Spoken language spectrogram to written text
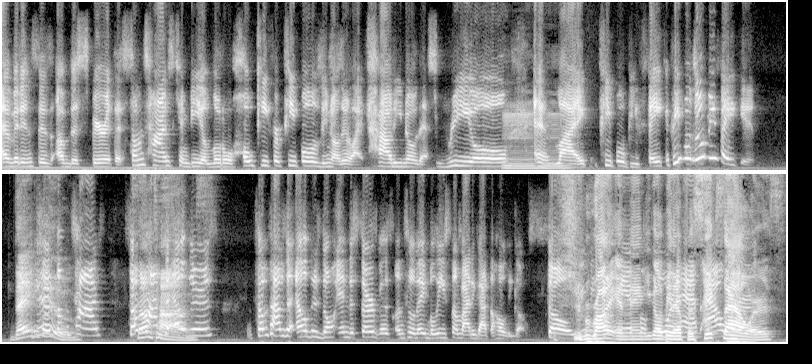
evidences of the spirit that sometimes can be a little hokey for people you know they're like how do you know that's real Mhm. and like people be fake people do be faking they because do sometimes sometimes, Sometimes. the elders sometimes the elders don't end the service until they believe somebody got the Holy Ghost. So right and then you're gonna be there for six hours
